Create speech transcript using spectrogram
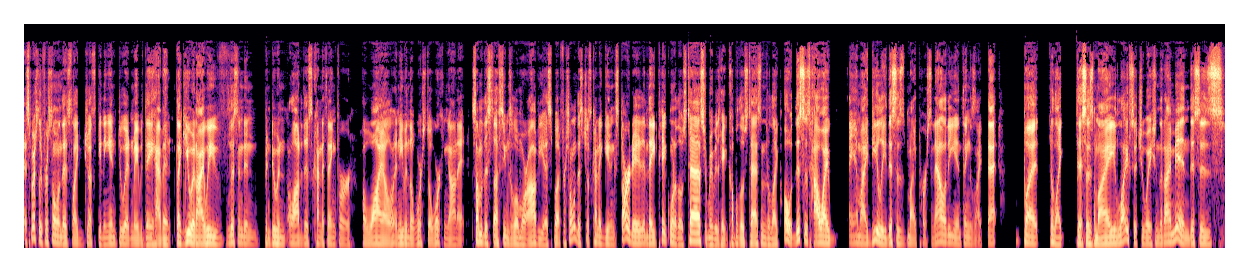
especially for someone that's like just getting into it maybe they haven't like you and I, we've listened and been doing a lot of this kind of thing for a while. And even though we're still working on it, some of this stuff seems a little more obvious. But for someone that's just kind of getting started and they take one of those tests, or maybe they take a couple of those tests and they're like, oh, this is how I am ideally, this is my personality and things like that. But they're like, this is my life situation that I'm in. This is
